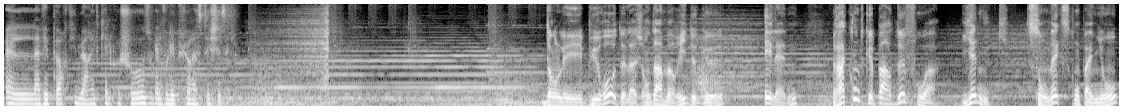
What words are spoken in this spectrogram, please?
Elle avait peur qu'il lui arrive quelque chose, ou qu'elle voulait plus rester chez elle. Dans les bureaux de la gendarmerie de Gueux, Hélène raconte que par deux fois, Yannick, son ex-compagnon,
